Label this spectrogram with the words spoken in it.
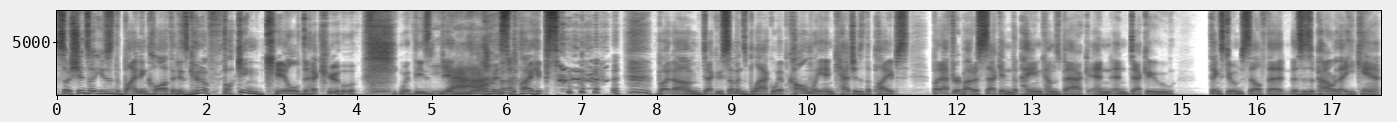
So Shinso uses the binding cloth and is gonna fucking kill Deku with these Yeah. enormous pipes. but um, Deku summons Black Whip calmly and catches the pipes. But after about a second, the pain comes back, and and Deku thinks to himself that this is a power that he can't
